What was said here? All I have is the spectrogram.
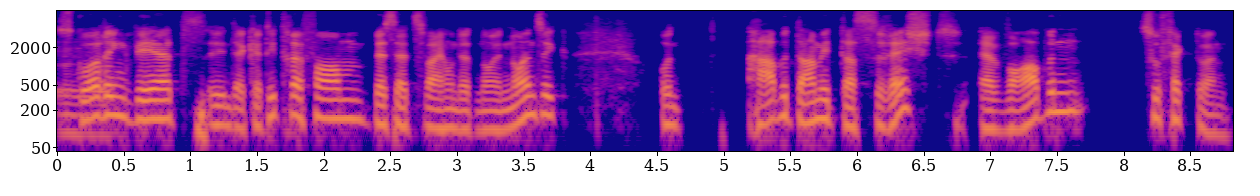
Scoring-Wert in der Kreditreform besser 299 und habe damit das Recht erworben zu faktoren.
